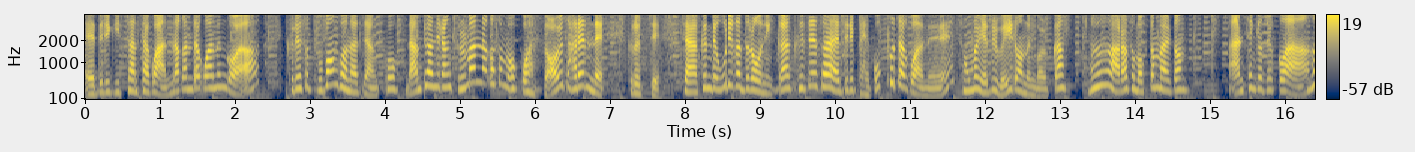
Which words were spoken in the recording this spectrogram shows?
애들이 귀찮다고 안 나간다고 하는 거야. 그래서 두 번 권하지 않고 남편이랑 둘만 나가서 먹고 왔어. 어유 잘했네. 그렇지. 자, 근데 우리가 들어오니까 그제서야 애들이 배고프다고 하네. 정말 얘들 왜 이러는 걸까? 응, 알아서 먹던 말던 안 챙겨줄 거야. 흥.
